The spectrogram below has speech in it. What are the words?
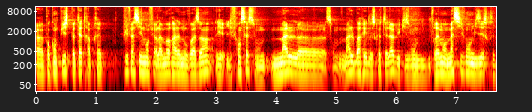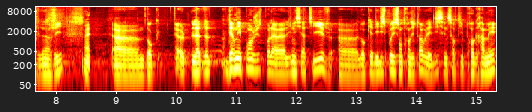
euh, pour qu'on puisse peut-être après plus facilement faire la morale à nos voisins. Les, les Français sont mal, euh, sont mal barrés de ce côté-là, vu qu'ils ont vraiment massivement misé sur cette énergie. Ouais. Euh, donc, euh, la- dernier point juste pour l'initiative, euh, donc il y a des dispositions transitoires, vous l'avez dit, c'est une sortie programmée.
